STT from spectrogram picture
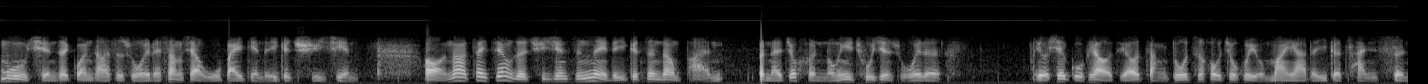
目前在观察是所谓的上下五百点的一个区间。哦，那在这样子的区间之内的一个震荡盘。本来就很容易出现所谓的有些股票，只要涨多之后就会有卖压的一个产生，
